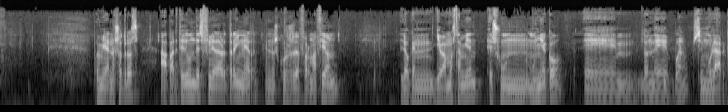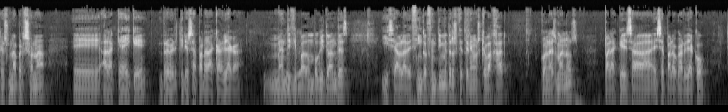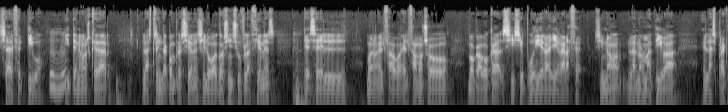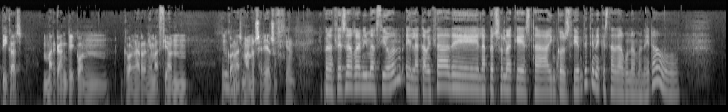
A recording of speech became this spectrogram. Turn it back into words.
Pues mira, nosotros, aparte de un desfilador trainer en los cursos de formación, lo que llevamos también es un muñeco eh, donde, bueno, simular que es una persona eh, a la que hay que revertir esa parada cardíaca. Me he anticipado un poquito antes y se habla de 5 centímetros que tenemos que bajar con las manos para que esa, ese paro cardíaco sea efectivo. Y tenemos que dar las 30 compresiones y luego dos insuflaciones, que es el, bueno, el, fa- el famoso boca a boca, si se pudiera llegar a hacer. Si no, la normativa en las prácticas marcan que con, con la reanimación y con las manos sería suficiente. Y para hacer esa reanimación, ¿en la cabeza de la persona que está inconsciente tiene que estar de alguna manera? O...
